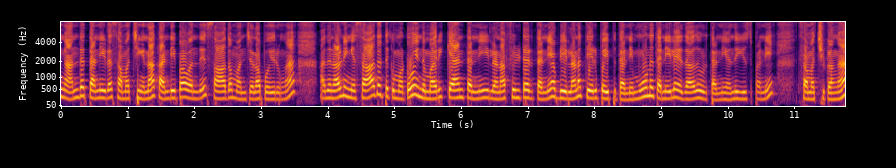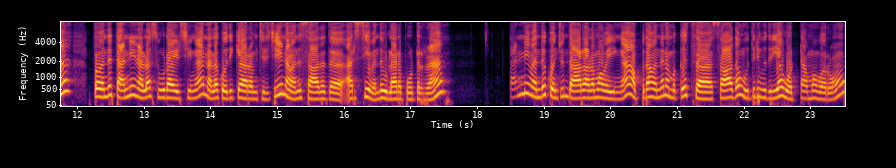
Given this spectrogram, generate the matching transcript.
நீங்கள் அந்த தண்ணியில் சமைச்சிங்கன்னா கண்டிப்பாக வந்து சாதம் மஞ்சளாக போயிருங்க. அதனால் நீங்கள் சாதத்துக்கு மட்டும் இந்த மாதிரி கேன் தண்ணி இல்லைனா ஃபில்டர் தண்ணி அப்படி இல்லைனா தெரு பைப்பு தண்ணி மூணு தண்ணியில் ஏதாவது ஒரு தண்ணி வந்து யூஸ் பண்ணி சமைச்சிக்கோங்க. இப்போ வந்து தண்ணி நல்லா சூடாயிடுச்சிங்க நல்லா கொதிக்க ஆரம்பிச்சிருச்சு. நான் வந்து சாதத்தை அரிசியை வந்து உள்ளார போட்டுடுறேன். தண்ணி வந்து கொஞ்சம் தாராளமாக வைங்க. அப்போ தான் வந்து நமக்கு சா சாதம் உதிரி உதிரியாக ஒட்டாமல் வரும்.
